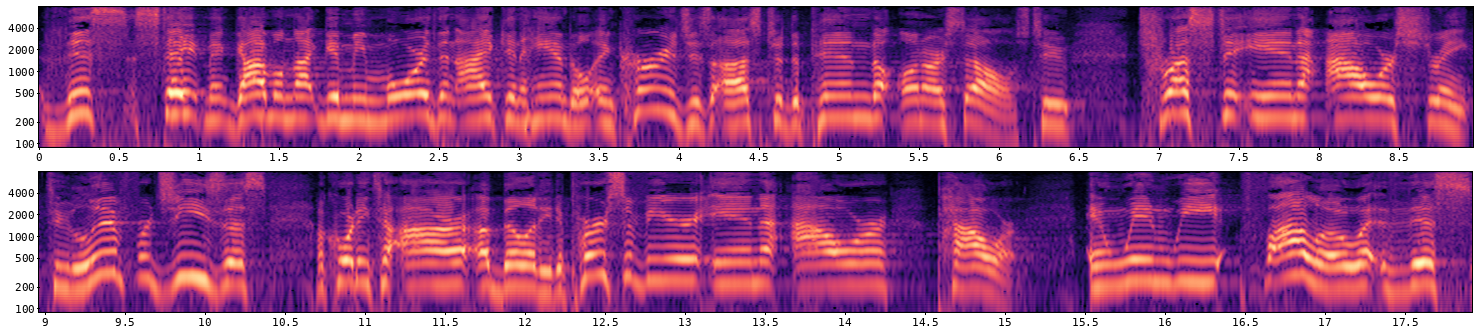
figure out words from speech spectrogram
This statement, God will not give me more than I can handle, encourages us to depend on ourselves, to trust in our strength, to live for Jesus according to our ability, to persevere in our power. And when we follow this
